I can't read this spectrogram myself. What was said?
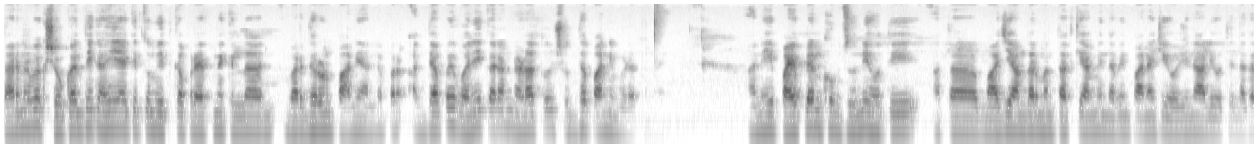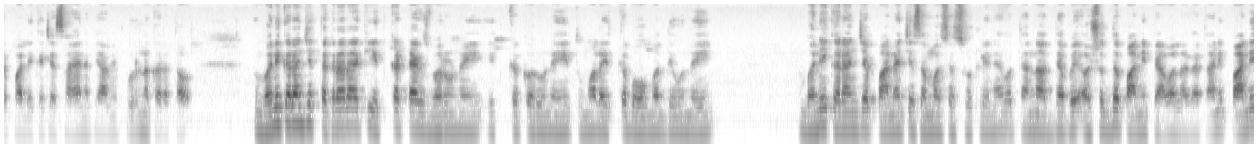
तारेंद्रबाग शोकांतिक ही आहे की तुम्ही इतका प्रयत्न केला वर्धेवरून पाणी आणलं पण अद्यापही वनीकरण नळातून शुद्ध पाणी मिळत नाही. आणि पाईपलाईन खूप जुनी होती. आता माजी आमदार म्हणतात की आम्ही नवीन पाण्याची योजना आली होती. नगरपालिकेच्या सहाय्याने ती आम्ही पूर्ण करत आहोत. वनीकरांची तक्रार आहे की इतका टॅक्स भरू नये इतकं करू नये तुम्हाला इतकं बहुमत देऊ नये. वनीकरांच्या पाण्याची समस्या सुटली नाही व त्यांना अद्यापही अशुद्ध पाणी प्यावं लागत आणि पाणी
